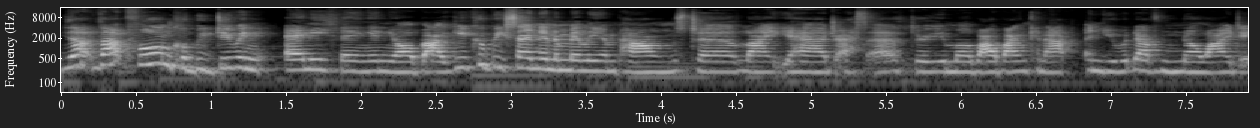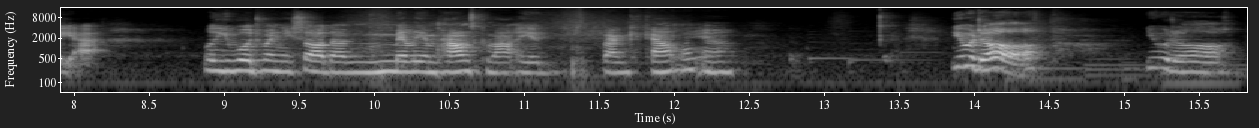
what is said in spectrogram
that, that phone could be doing anything in your bag. You could be sending a million pounds to, like, your hairdresser through your mobile banking app, and you would have no idea. Well, you would when you saw the million pounds come out of your bank account, wouldn't you? You would hope. You would hope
